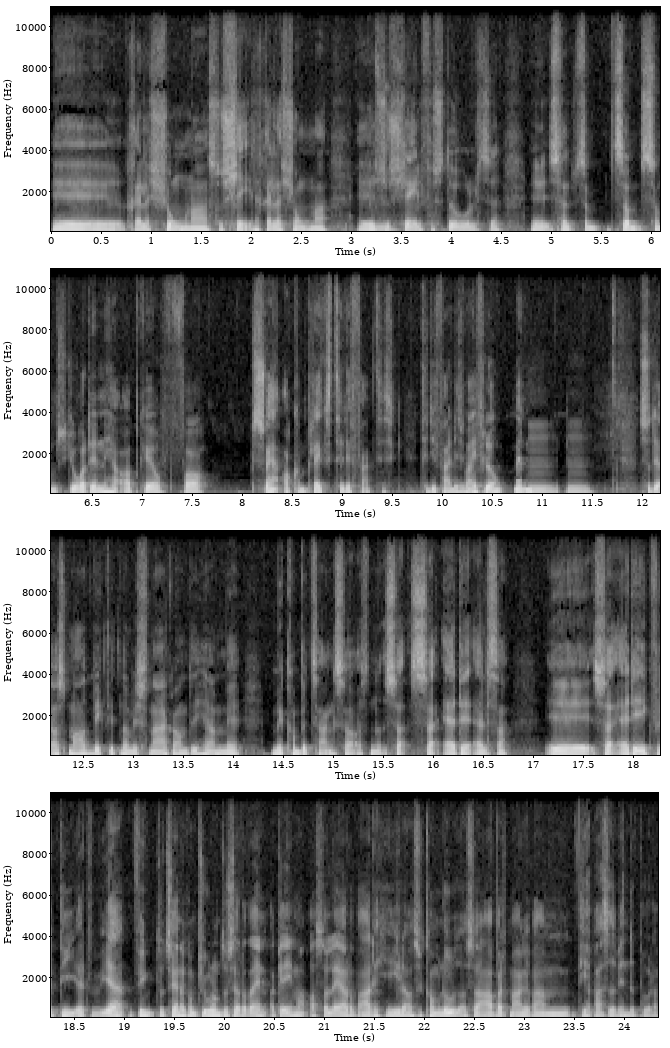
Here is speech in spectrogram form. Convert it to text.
øh, relationer, sociale relationer, øh, Mm. social forståelse, øh, som, som, som, som gjorde den her opgave for svær og kompleks til det faktisk, til de faktisk var i flow med den. Mm. Mm. Så det er også meget vigtigt, når vi snakker om det her med, med kompetencer og sådan noget, så, så er det altså, øh, så er det ikke fordi, at ja, fint, du tænder computeren, du sætter dig ind og gamer, og så lærer du bare det hele, og så kommer du ud, og så er arbejdsmarkedet bare, mm, de har bare siddet og ventet på dig.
